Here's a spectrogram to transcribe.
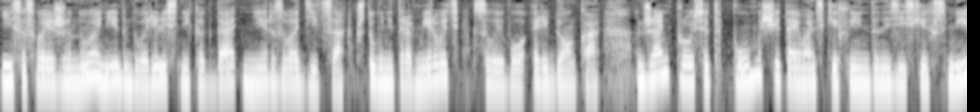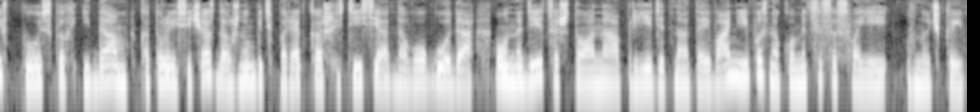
и со своей женой они договорились никогда не разводиться чтобы не травмировать своего ребенка. Джань просит помощи тайваньских и индонезийских СМИ в поисках Идам, которые сейчас должно быть порядка 61 года. Он надеется, что она приедет на Тайвань и познакомится со своей внучкой.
